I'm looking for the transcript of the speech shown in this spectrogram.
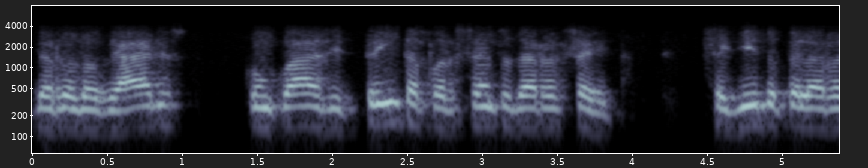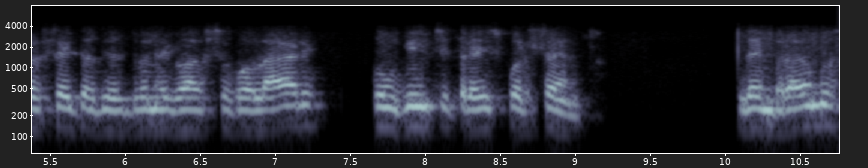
de rodoviários, com quase 30% da receita, seguido pela receita do negócio Volare, com 23%. Lembramos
